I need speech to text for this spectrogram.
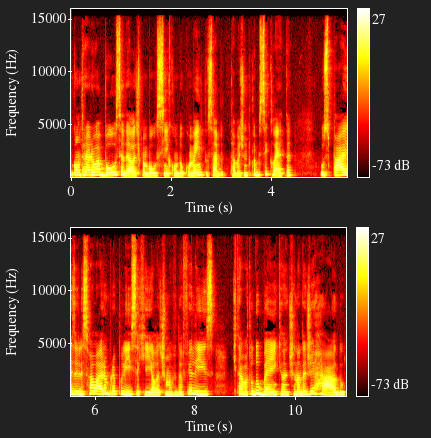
Encontraram a bolsa dela, tipo uma bolsinha com documento, sabe? Tava junto com a bicicleta. Os pais, eles falaram para a polícia que ela tinha uma vida feliz, que estava tudo bem, que não tinha nada de errado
